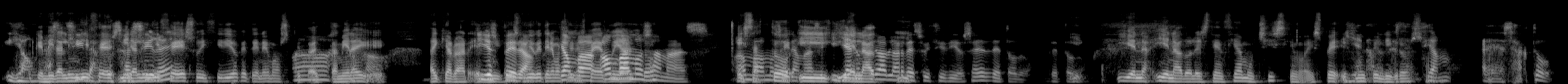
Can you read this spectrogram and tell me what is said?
y aún Porque mira el índice, mira el índice de suicidio que tenemos, que ah, también hay, hay, que hablar. El y espera, que tenemos aún, aún vamos a más. Exacto. a más. Y, ya no quiero hablar de suicidios, ¿eh? de todo. De todo. Y, en, y en adolescencia muchísimo, es, es muy peligroso. Exacto,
